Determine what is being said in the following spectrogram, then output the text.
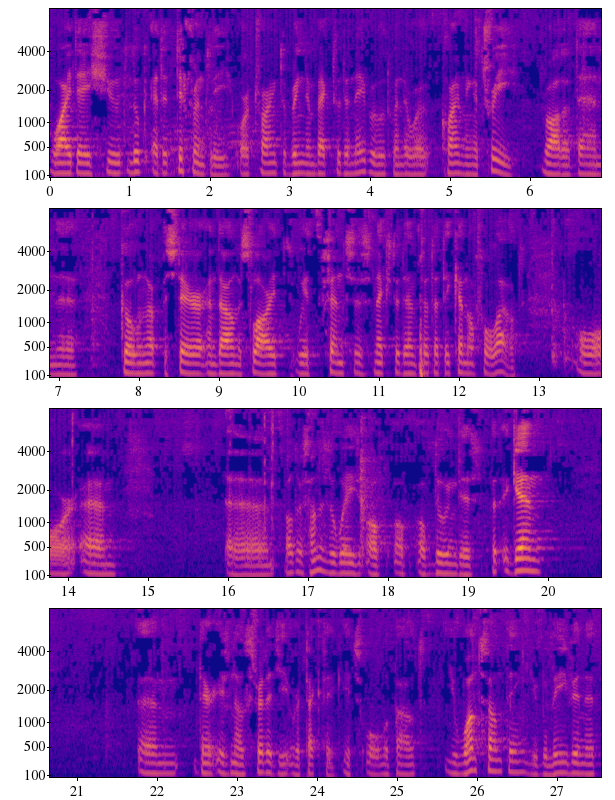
why they should look at it differently or trying to bring them back to the neighborhood when they were climbing a tree rather than uh, going up a stair and down a slide with fences next to them so that they cannot fall out. Or, um, uh, well, there's hundreds of ways of, of, of doing this. But again, um, there is no strategy or tactic. It's all about you want something, you believe in it,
